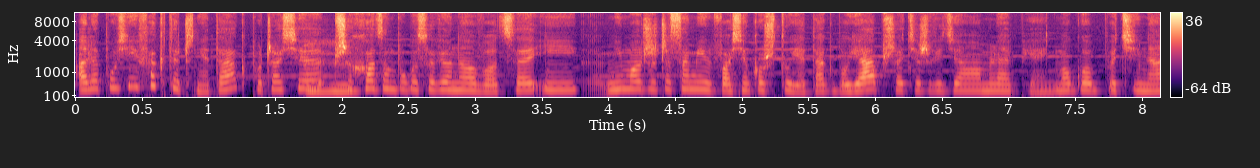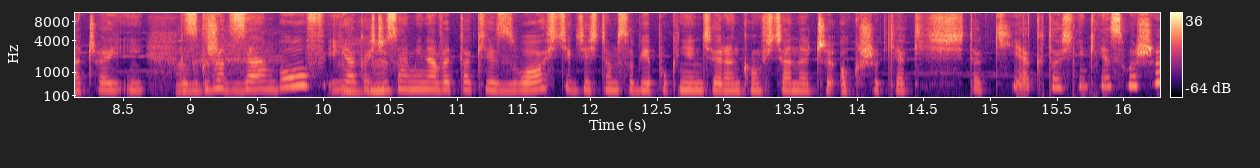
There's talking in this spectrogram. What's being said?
ale później faktycznie, tak? Po czasie Mhm. przychodzą błogosławione owoce i mimo, że czasami właśnie kosztuje, tak? Bo ja przecież wiedziałam lepiej. Mogło być inaczej i zgrzyt zębów i jakaś Mhm. czasami nawet takie złość gdzieś tam sobie puknięcie ręką w ścianę, czy okrzyk jakiś taki, jak ktoś nikt nie słyszy.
